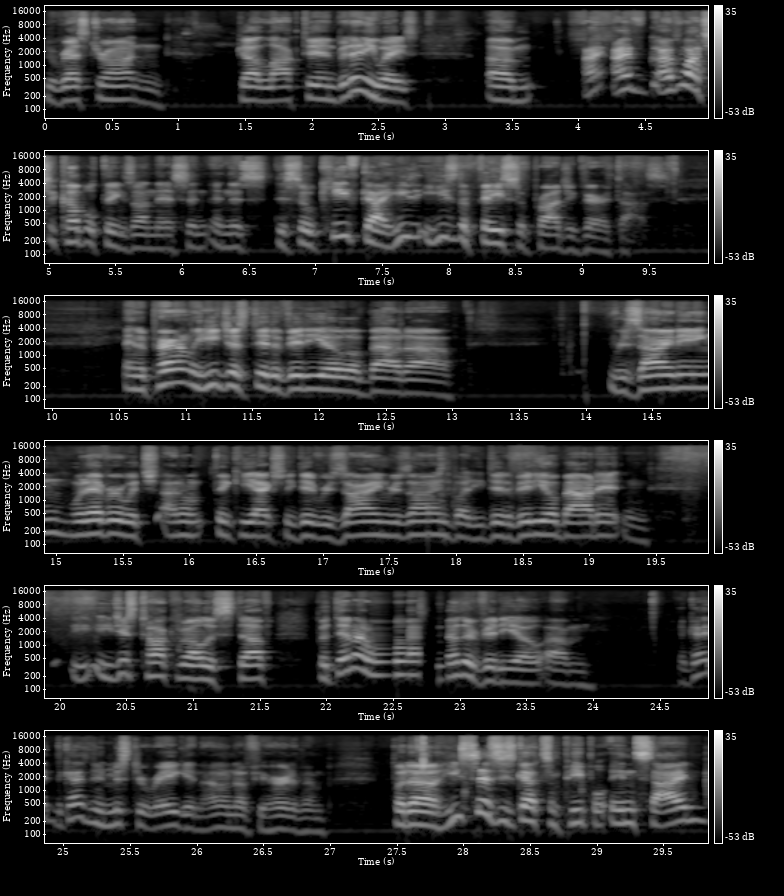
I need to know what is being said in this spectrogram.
the restaurant and got locked in. But anyways, um, I, I've I've watched a couple things on this and, and this this O'Keefe guy, he's he's the face of Project Veritas. And apparently he just did a video about uh resigning, whatever, which I don't think he actually did resign, resign, but he did a video about it and he, he just talked about all this stuff. But then I watched another video. Um, the guy, the guy's named Mr. Reagan. I don't know if you heard of him, but uh, he says he's got some people inside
